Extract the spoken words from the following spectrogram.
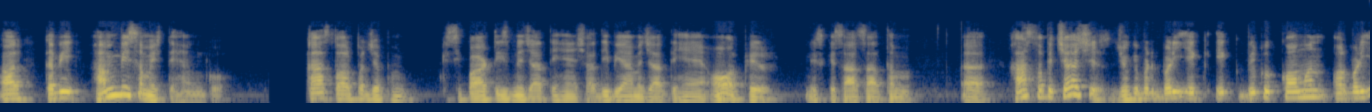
और कभी हम भी समझते हैं उनको खास तौर पर जब हम किसी पार्टीज़ में जाते हैं, शादी ब्याह में जाते हैं, और फिर इसके साथ साथ हम खास तौर पे चर्चेस जो कि बड़ी बड़ी एक एक बिल्कुल कॉमन और बड़ी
